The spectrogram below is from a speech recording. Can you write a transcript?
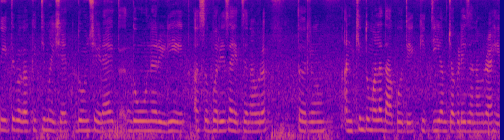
इथे बघा किती म्हैशी आहेत दोन शेड्या आहेत दोन रेडी आहेत असं बरेच आहेत जनावरं. तर आणखीन तुम्हाला दाखवते किती आमच्याकडे जनावरं आहेत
